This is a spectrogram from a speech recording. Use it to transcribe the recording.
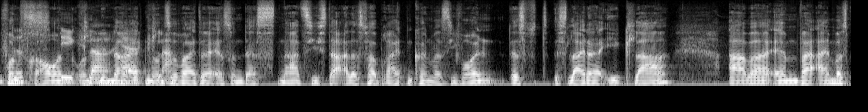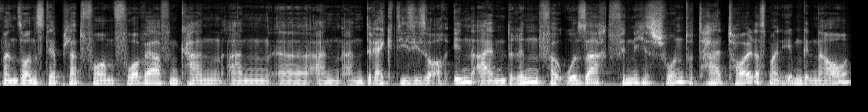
von Das Frauen eh und klar, ja, Minderheiten und so weiter ist und dass Nazis da alles verbreiten können, was sie wollen. Das ist leider eh klar. Aber ähm, bei allem, was man sonst der Plattform vorwerfen kann an, äh, an, an Dreck, die sie so auch in einem drin verursacht, finde ich es schon total toll, dass man eben genau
